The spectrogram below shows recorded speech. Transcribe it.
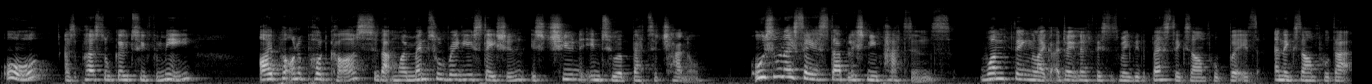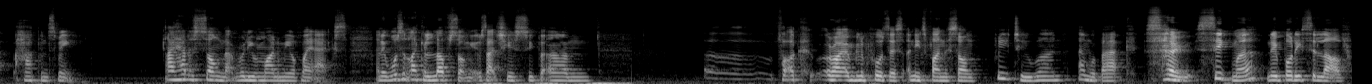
or, as a personal go to for me, I put on a podcast so that my mental radio station is tuned into a better channel. Also, when I say establish new patterns, one thing, like, I don't know if this is maybe the best example, but it's an example that happened to me. I had a song that really reminded me of my ex, and it wasn't like a love song, it was actually a super, um, fuck. All right, I'm going to pause this. I need to find the song. Three, two, one, and we're back. So, Sigma, Nobody to Love.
